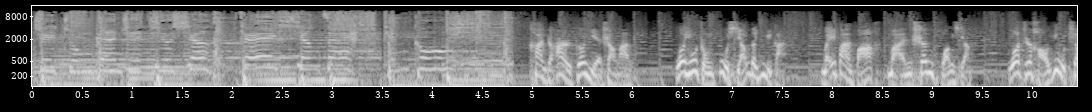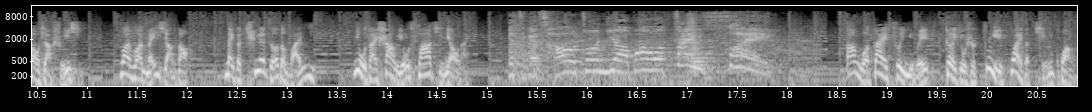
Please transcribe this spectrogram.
这种感觉就像飞翔在天空。看着二哥也上岸了，我有种不祥的预感。没办法，满身黄翔，我只好又跳下水洗。万万没想到，那个缺德的玩意又在上游撒起尿来。这个操作，你要把我宰死！当我再次以为这就是最坏的情况了，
